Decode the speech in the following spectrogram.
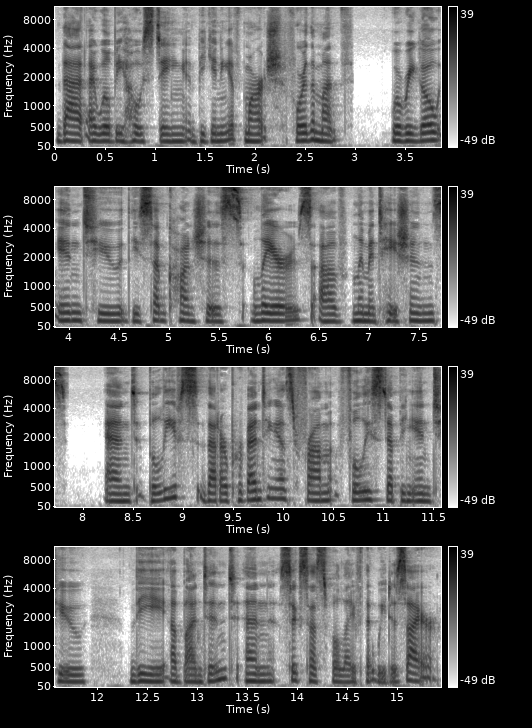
that I will be hosting beginning of March for the month where we go into the subconscious layers of limitations and beliefs that are preventing us from fully stepping into the abundant and successful life that we desire.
